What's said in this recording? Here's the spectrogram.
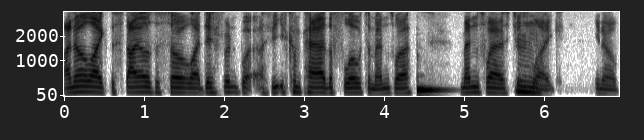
I know like the styles are so like different, but if you compare the flow to menswear, menswear is just Mm. like you know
